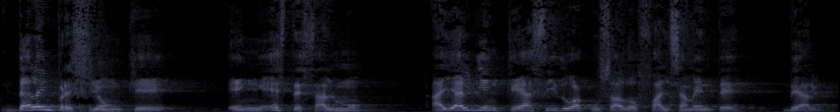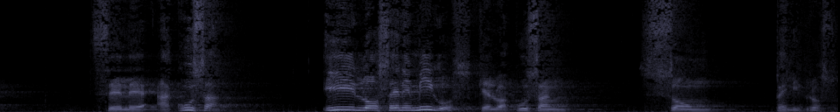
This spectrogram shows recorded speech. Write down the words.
Da la impresión que en este salmo hay alguien que ha sido acusado falsamente de algo. Se le acusa y los enemigos que lo acusan son peligrosos.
